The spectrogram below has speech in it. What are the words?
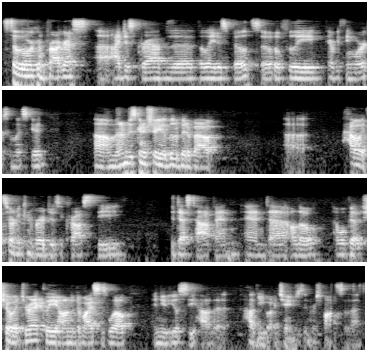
still a work in progress. Uh, I just grabbed the, the latest build, so hopefully everything works and looks good. Um, and I'm just going to show you a little bit about uh, how it sort of converges across the, the desktop, and and uh, although I won't be able to show it directly on the device as well, and you, you'll see how the how the UI changes in response to that.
